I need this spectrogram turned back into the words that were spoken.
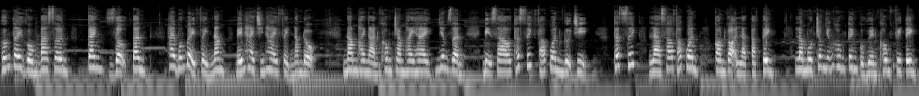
Hướng Tây gồm Ba Sơn, Canh, Dậu Tân, 247,5 đến 292,5 độ. Năm 2022 nhâm dần bị sao thất xích phá quân ngự trị. Thất xích là sao phá quân, còn gọi là tạc tinh, là một trong những hung tinh của huyền không phi tinh.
